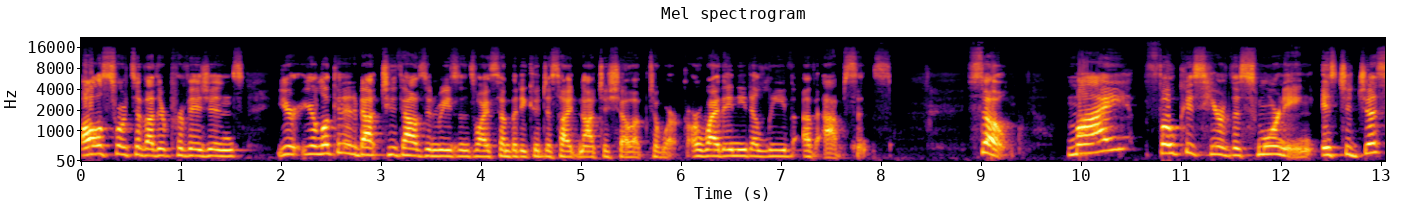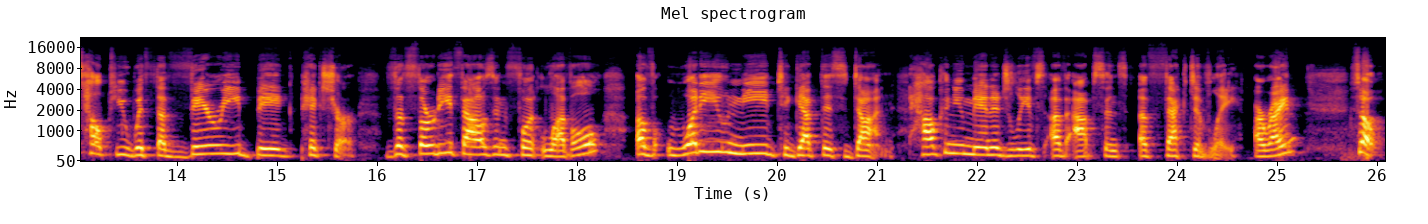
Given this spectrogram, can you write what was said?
all sorts of other provisions, you're, you're looking at about 2,000 reasons why somebody could decide not to show up to work or why they need a leave of absence. So my focus here this morning is to just help you with the very big picture, the 30,000 foot level of what do you need to get this done? How can you manage leaves of absence effectively? All right. So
